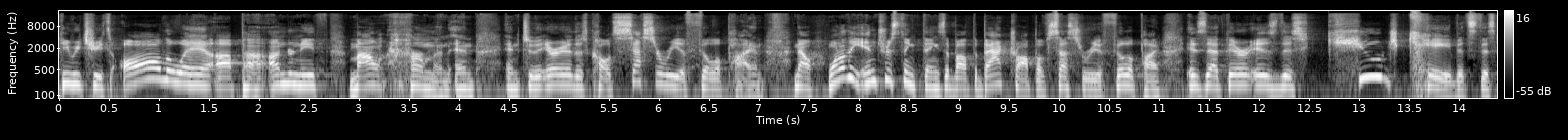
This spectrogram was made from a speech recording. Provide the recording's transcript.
He retreats all the way up uh, underneath Mount Hermon and, and to the area that's called Caesarea Philippi. And now, one of the interesting things about the backdrop of Caesarea Caesarea Philippi is that there is this huge cave. It's this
